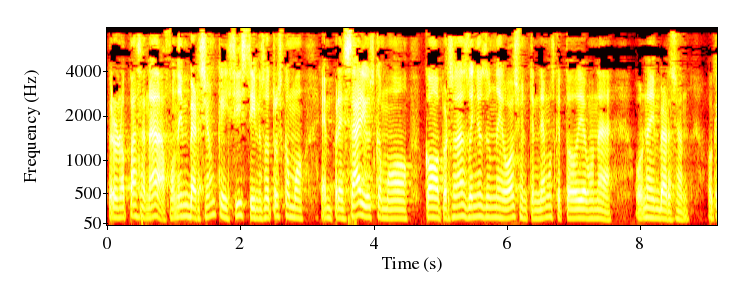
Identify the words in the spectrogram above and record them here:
pero no pasa nada. Fue una inversión que hiciste y nosotros como empresarios, como, como personas dueños de un negocio, entendemos que todo lleva una, una inversión. ¿Ok?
